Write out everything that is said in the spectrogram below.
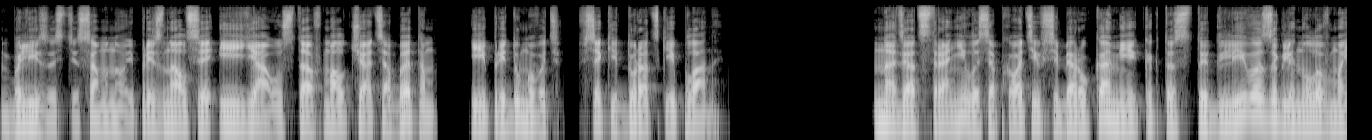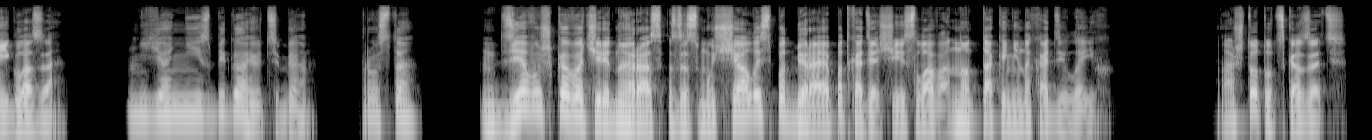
близости со мной, признался и я, устав молчать об этом и придумывать всякие дурацкие планы. Надя отстранилась, обхватив себя руками и как-то стыдливо заглянула в мои глаза. «Я не избегаю тебя. Просто...» Девушка в очередной раз засмущалась, подбирая подходящие слова, но так и не находила их. А что тут сказать?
